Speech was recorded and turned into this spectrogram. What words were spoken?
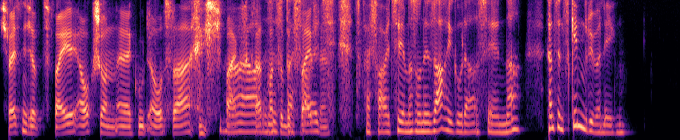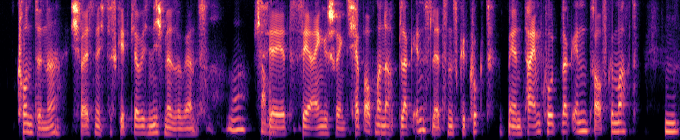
ich weiß nicht, ob 2 auch schon äh, gut aussah. Ich mag es ah, gerade mal zu bezweifeln. VLC, ist bei VLC immer so eine Sache gut aussehen, ne? Kannst den Skin drüberlegen konnte, ne? Ich weiß nicht, das geht, glaube ich, nicht mehr so ganz. Ja, ist ja jetzt sehr eingeschränkt. Ich habe auch mal nach Plugins letztens geguckt, habe mir ein Timecode-Plugin drauf gemacht. Hm.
